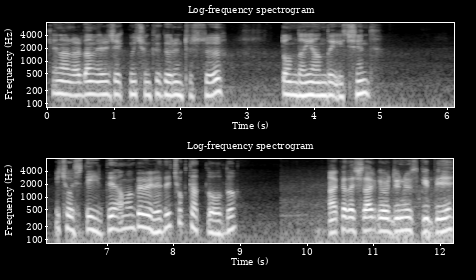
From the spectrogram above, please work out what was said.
Kenarlardan verecek mi? Çünkü görüntüsü donda yandığı için hiç hoş değildi ama böyle de çok tatlı oldu. Arkadaşlar gördüğünüz gibi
